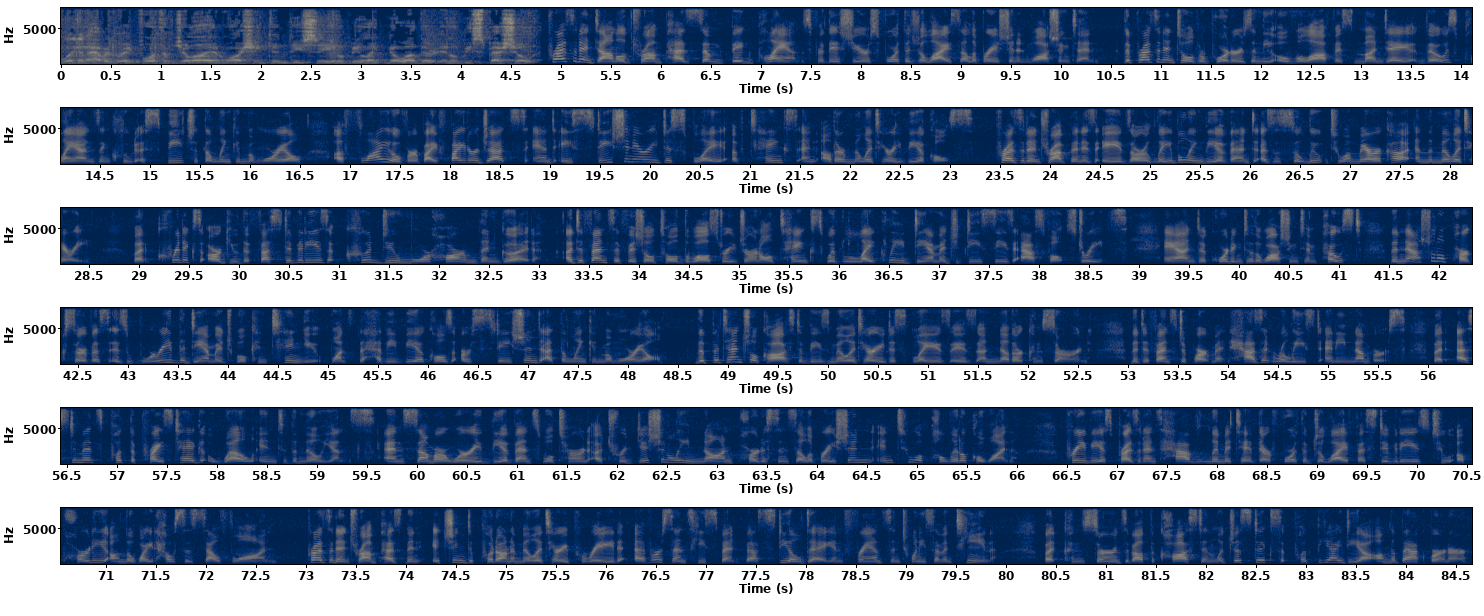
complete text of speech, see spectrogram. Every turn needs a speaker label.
Speaker 1: We're going to have a great 4th of July in Washington, D.C. It'll be like no other. It'll be special.
Speaker 2: President Donald Trump has some big plans for this year's 4th of July celebration in Washington. The president told reporters in the Oval Office Monday those plans include a speech at the Lincoln Memorial, a flyover by fighter jets, and a stationary display of tanks and other military vehicles. President Trump and his aides are labeling the event as a salute to America and the military but critics argue the festivities could do more harm than good. A defense official told the Wall Street Journal tanks would likely damage D.C.'s asphalt streets. And according to the Washington Post, the National Park Service is worried the damage will continue once the heavy vehicles are stationed at the Lincoln Memorial. The potential cost of these military displays is another concern. The Defense Department hasn't released any numbers, but estimates put the price tag well into the millions. And some are worried the events will turn a traditionally nonpartisan celebration into a political one. Previous presidents have limited their 4th of July festivities to a party on the White House's South Lawn. President Trump has been itching to put on a military parade ever since he spent Bastille Day in France in 2017. But concerns about the cost and logistics put the idea on the back burner.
